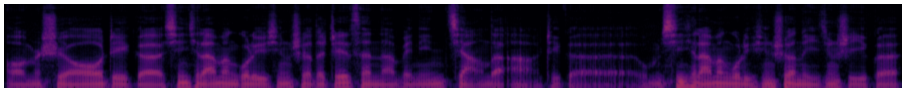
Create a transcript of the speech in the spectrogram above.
我们是由这个新西兰万国旅行社的 Jason 呢为您讲的啊。这个我们新西兰万国旅行社呢，已经是一个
